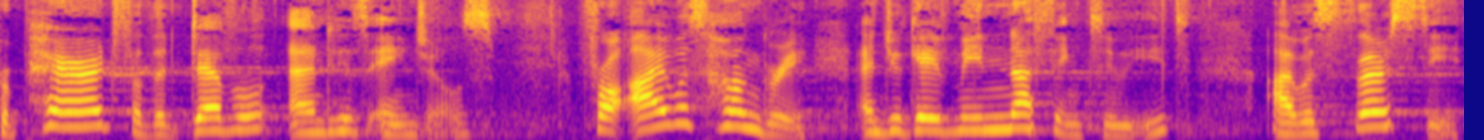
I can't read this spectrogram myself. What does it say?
prepared for the devil and his angels. For I was hungry, and you gave me nothing to eat. I was thirsty,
